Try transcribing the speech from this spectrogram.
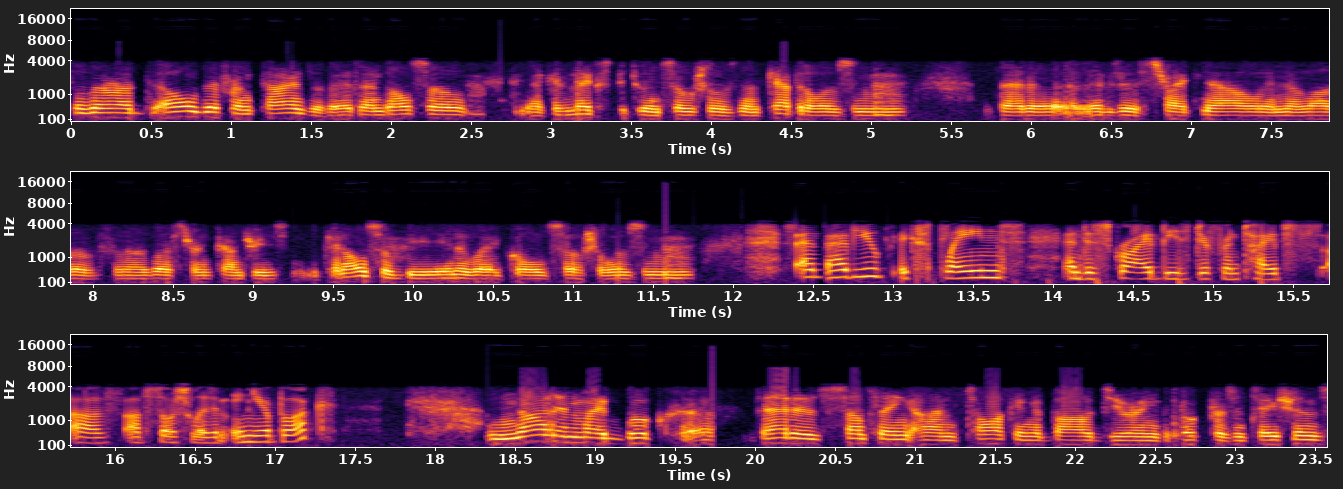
So there are all different kinds of it, and also like a mix between socialism and capitalism that uh, exists right now in a lot of uh, Western countries can also be, in a way, called socialism. And have you explained and described these different types of, of socialism in your book? Not in my book. Uh, that is something I'm talking about during the book presentations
